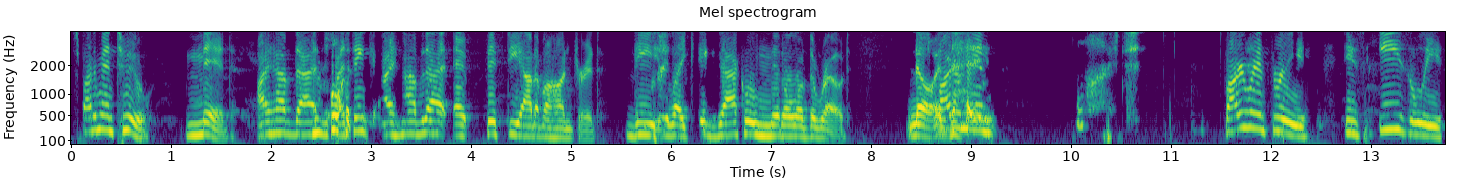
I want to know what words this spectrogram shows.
Spider-Man Two, mid. I have that. I think I have that at fifty out of hundred. The like exactly middle of the road. No, that- Spider-Man what? Spider-Man 3 is easily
